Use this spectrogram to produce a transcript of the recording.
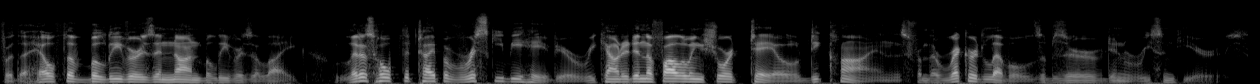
For the health of believers and non believers alike, let us hope the type of risky behavior recounted in the following short tale declines from the record levels observed in recent years.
